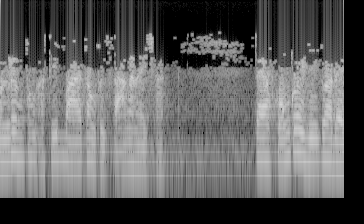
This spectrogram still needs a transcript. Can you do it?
มันเรื่องต้องอธิบายต้องศึกษากันให้ชัด แต่ผมก็ยิ่งก็ได้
